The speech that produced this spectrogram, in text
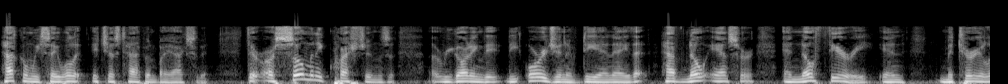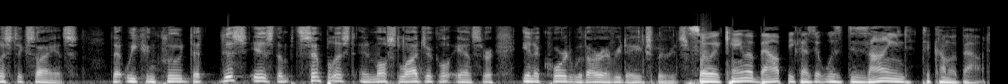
how can we say, well, it, it just happened by accident? There are so many questions uh, regarding the, the origin of DNA that have no answer and no theory in materialistic science that we conclude that this is the simplest and most logical answer in accord with our everyday experience. So it came about because it was designed to come about.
